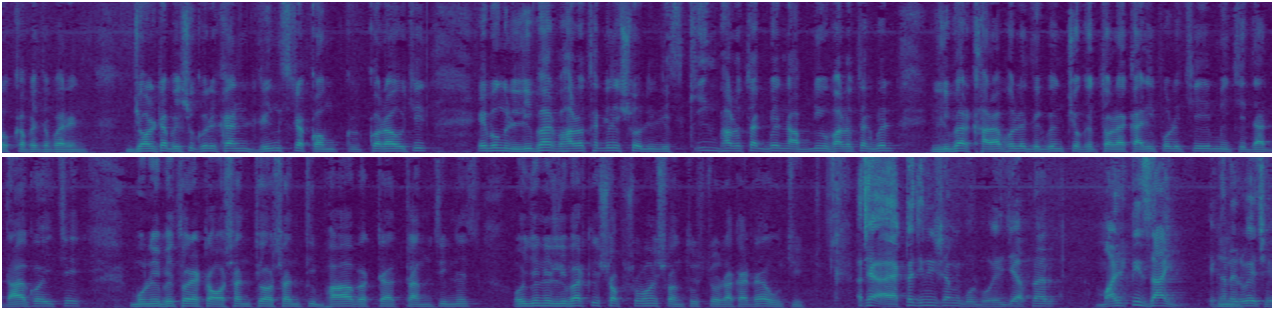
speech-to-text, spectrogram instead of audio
রক্ষা পেতে পারেন। জলটা বেশি করে খান ড্রিঙ্কসটা কম করা উচিত। এবং লিভার ভালো থাকলে শরীরে স্কিন ভালো থাকবেন আপনিও ভালো থাকবেন। লিভার খারাপ হলে দেখবেন চোখের তলায় কালি পড়েছে মেচে দাঁত দাগ হয়েছে মনের ভেতর একটা অশান্তি অশান্তি ভাব একটা ক্লামজিনেস ওই জন্য লিভারকে সবসময় সন্তুষ্ট রাখাটা উচিত। আচ্ছা একটা জিনিস আমি বলব এই যে আপনার মাল্টিজাইম এখানে রয়েছে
